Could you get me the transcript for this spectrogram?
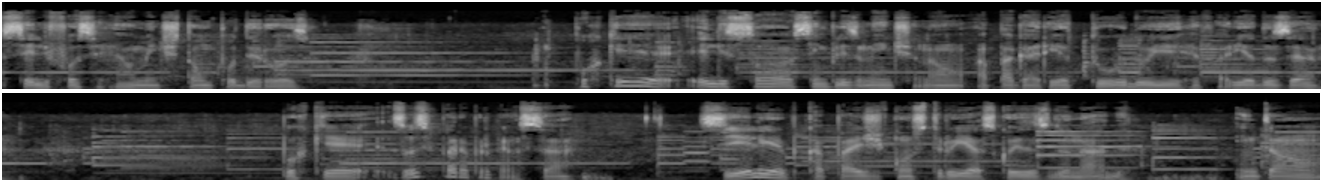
se ele fosse realmente tão poderoso, por que ele só simplesmente não apagaria tudo e refaria do zero? Porque, se você parar para pensar, se ele é capaz de construir as coisas do nada, então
